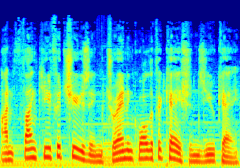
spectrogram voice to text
and thank you for choosing Training Qualifications UK.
